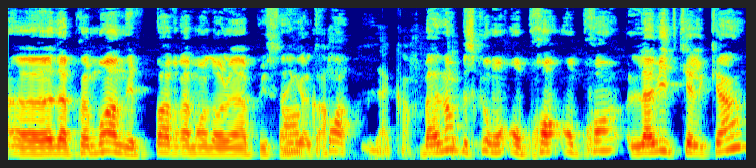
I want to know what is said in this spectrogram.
euh, d'après moi, on n'est pas vraiment dans le 1 plus 1 égale 3. D'accord. Ben non, parce qu'on on prend, on prend l'avis de quelqu'un,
